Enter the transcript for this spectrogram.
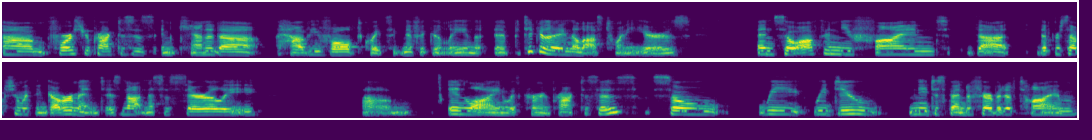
um, forestry practices in Canada have evolved quite significantly, in the, uh, particularly in the last 20 years. And so often you find that the perception within government is not necessarily um, in line with current practices. So we we do need to spend a fair bit of time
